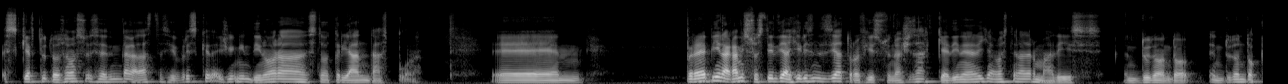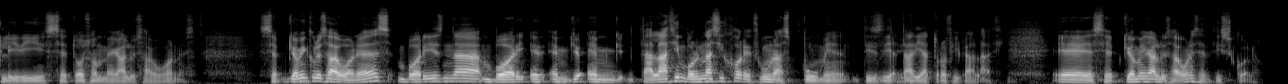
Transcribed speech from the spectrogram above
σκέφτομαι το σώμα σου σε την κατάσταση βρίσκεται εκείνη την ώρα στο 30 ας πούμε. Ε, πρέπει να κάνεις σωστή διαχείριση της διατροφής σου, να έχεις αρκετή ενέργεια ώστε να τερματίσεις. Εν τούτον το, εν τούτον το κλειδί σε τόσο μεγάλους αγώνες. Σε πιο μικρούς αγώνες μπορείς να, μπορεί, ε, εμ πιο- εμ πιο- τα λάθη μπορούν να συγχωρεθούν ας πούμε τις, δια- τα διατροφικά λάθη. Ε, σε πιο μεγάλους αγώνες είναι δύσκολο.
